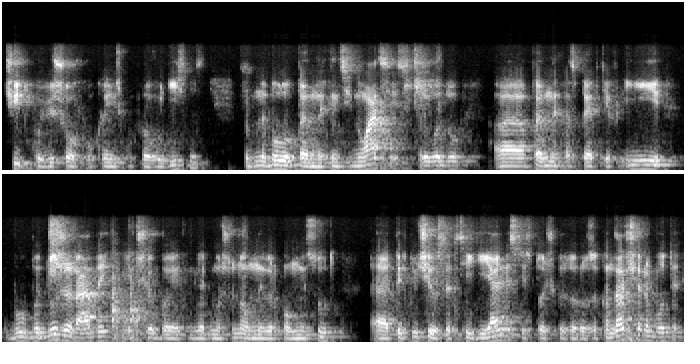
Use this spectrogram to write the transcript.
чітко війшов в українську правову дійсність, щоб не було певних інсинуацій з приводу е, певних аспектів. І був би дуже радий, якщо би шановний Верховний суд е, підключився в цій діяльності з точки зору законодавчої роботи,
